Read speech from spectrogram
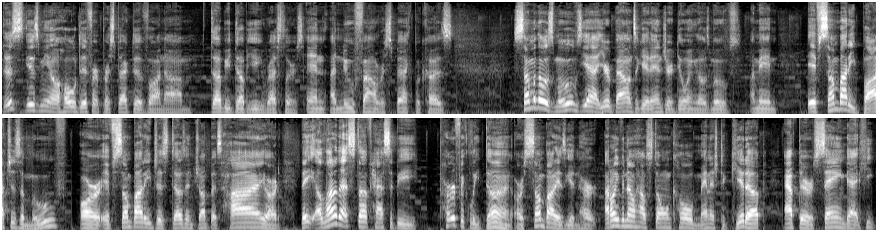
this gives me a whole different perspective on um WWE wrestlers and a newfound respect because some of those moves, yeah, you're bound to get injured doing those moves. I mean, if somebody botches a move or if somebody just doesn't jump as high or they a lot of that stuff has to be perfectly done or somebody is getting hurt. I don't even know how Stone Cold managed to get up after saying that he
